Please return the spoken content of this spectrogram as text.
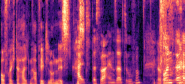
aufrechterhalten, abwickeln und ist. Halt, ist das war ein Satz, Uwe. Und äh,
